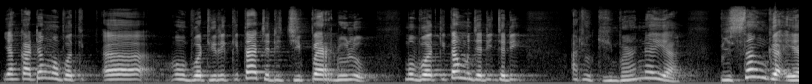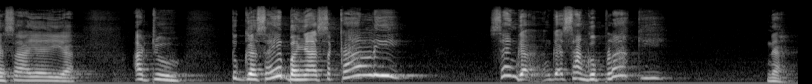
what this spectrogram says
yang kadang membuat uh, membuat diri kita jadi jiper dulu, membuat kita menjadi jadi, aduh gimana ya, bisa nggak ya saya ya, aduh tugas saya banyak sekali, saya nggak nggak sanggup lagi. Nah,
